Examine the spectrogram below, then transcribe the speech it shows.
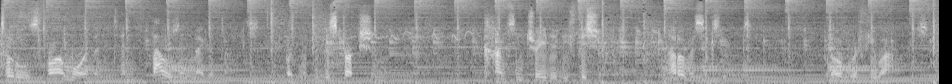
Totals far more than 10,000 megatons, but with the destruction concentrated efficiently, not over six years, but over a few hours.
